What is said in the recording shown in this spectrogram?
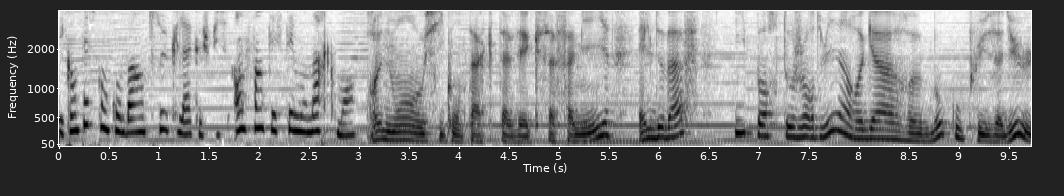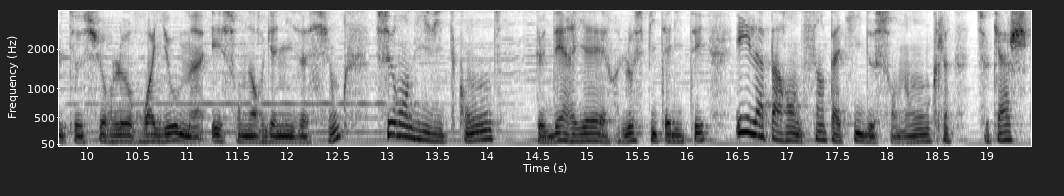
Et quand est-ce qu'on combat un truc là, que je puisse enfin tester mon arc, moi? Renouant aussi contact avec sa famille, Eldebaf y porte aujourd'hui un regard beaucoup plus adulte sur le royaume et son organisation, se rendit vite compte que derrière l'hospitalité et l'apparente sympathie de son oncle se cachent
